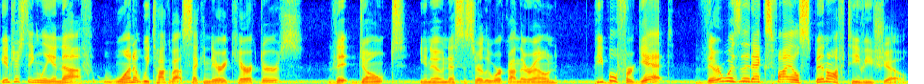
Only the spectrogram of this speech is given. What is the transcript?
interestingly enough, one we talk about secondary characters that don't, you know, necessarily work on their own. People forget there was an X Files spin-off TV show.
